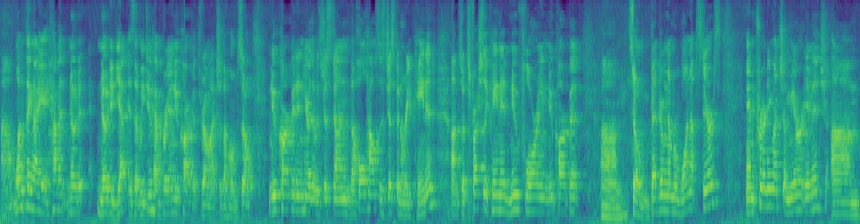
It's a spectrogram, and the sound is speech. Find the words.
Um, one thing I haven't noted, noted yet is that we do have brand new carpet throughout much of the home. So new carpet in here that was just done. The whole house has just been repainted. Um, so it's freshly painted, new flooring, new carpet. so bedroom number one upstairs and pretty much a mirror image um,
